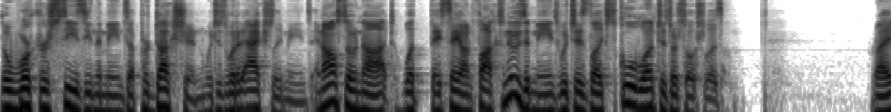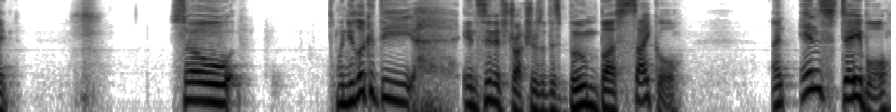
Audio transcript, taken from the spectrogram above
the worker seizing the means of production, which is what it actually means, and also not what they say on Fox News it means, which is like school lunches are socialism. Right? So when you look at the incentive structures of this boom bust cycle, an unstable,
